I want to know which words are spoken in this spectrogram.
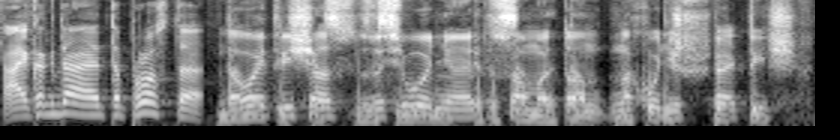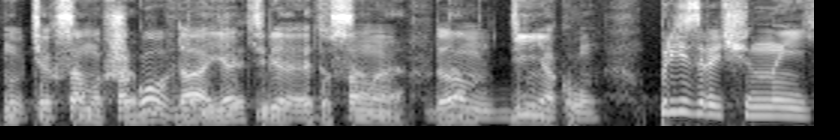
А когда это просто «давай, давай ты сейчас за сегодня это, самое там находишь 5 тысяч, ну, тех самых шагов, да, я тебе это самое дам диняку». Призрачный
